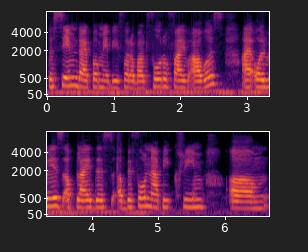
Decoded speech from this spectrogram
the same diaper maybe for about four or five hours i always apply this uh, before nappy cream um,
